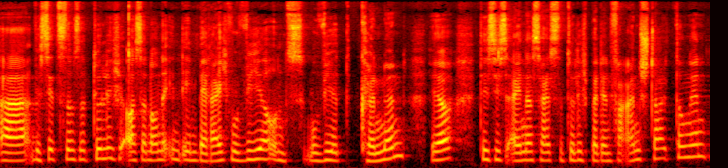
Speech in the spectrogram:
Äh, wir setzen uns natürlich auseinander in dem Bereich, wo wir uns, wo wir können. Ja. Das ist einerseits natürlich bei den Veranstaltungen,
